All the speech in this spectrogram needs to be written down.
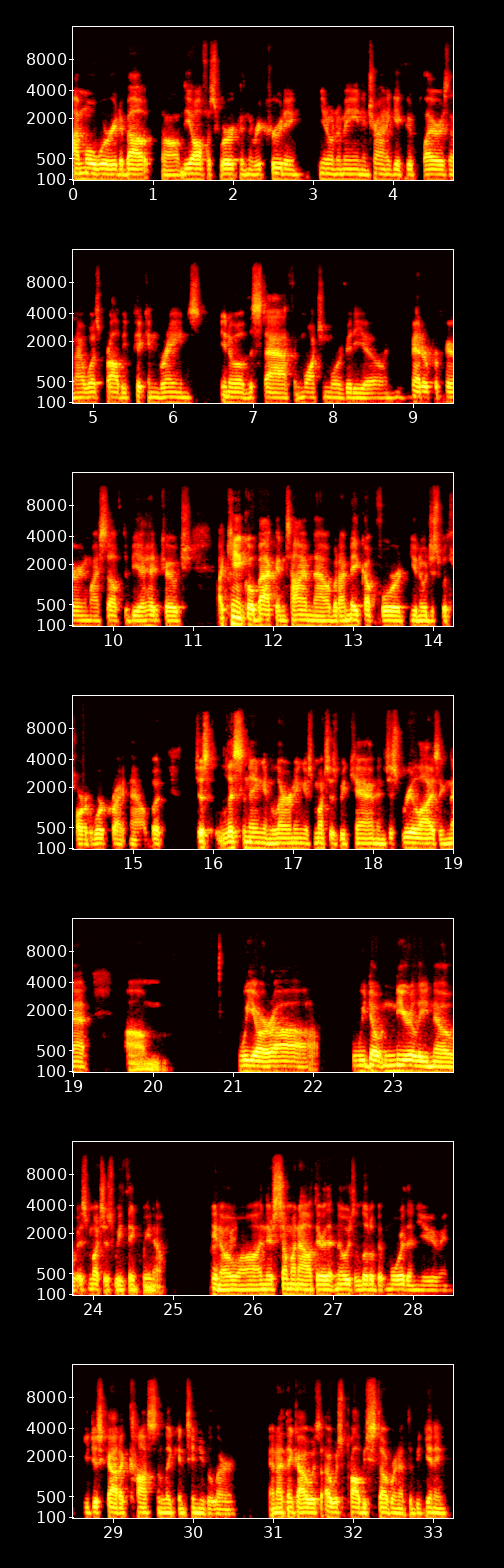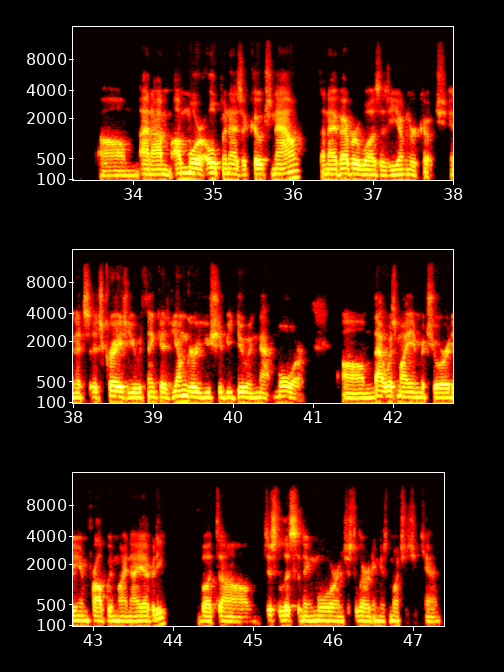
I'm more worried about um, the office work and the recruiting, you know what I mean, and trying to get good players than I was probably picking brains, you know, of the staff and watching more video and better preparing myself to be a head coach. I can't go back in time now, but I make up for it, you know, just with hard work right now. But just listening and learning as much as we can, and just realizing that um, we are uh, we don't nearly know as much as we think we know you know, uh, and there's someone out there that knows a little bit more than you, and you just got to constantly continue to learn. And I think I was I was probably stubborn at the beginning, um, and I'm I'm more open as a coach now than I've ever was as a younger coach. And it's it's crazy. You would think as younger you should be doing that more. Um, that was my immaturity and probably my naivety, but um, just listening more and just learning as much as you can.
